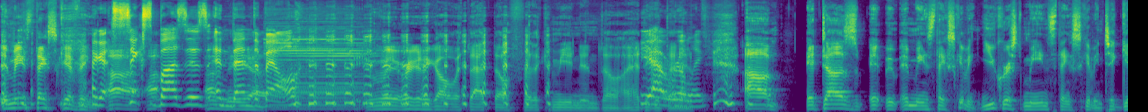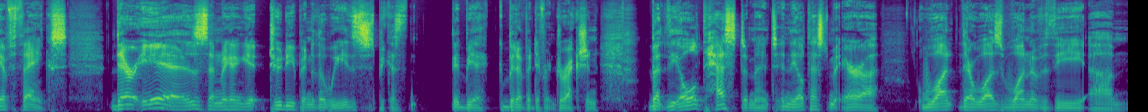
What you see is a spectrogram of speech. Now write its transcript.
it means thanksgiving I got Uh, six uh, buzzes on and the, then the uh, bell. we're, we're gonna go with that though for the communion though i had to yeah, get that in. really. Um, it does. It, it means Thanksgiving. Eucharist means Thanksgiving to give thanks. There is. I'm not going to get too deep into the weeds, just because it'd be a bit of a different direction. But the Old Testament, in the Old Testament era, one there was one of the um,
